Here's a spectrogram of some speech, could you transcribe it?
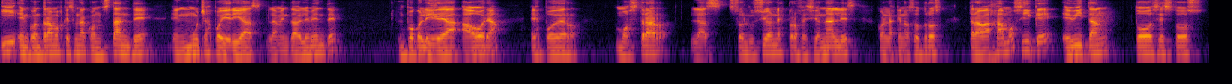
y encontramos que es una constante en muchas pollerías, lamentablemente. Un poco la idea ahora es poder mostrar las soluciones profesionales con las que nosotros trabajamos y que evitan todos estos,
